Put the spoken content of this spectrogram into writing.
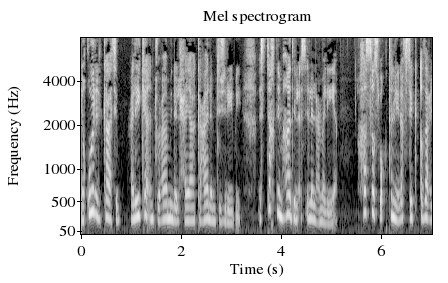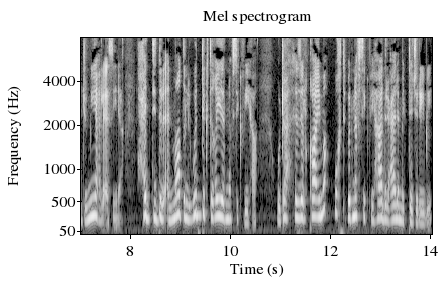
يقول الكاتب عليك أن تعامل الحياة كعالم تجريبي. استخدم هذه الأسئلة العملية. خصص وقتا لنفسك أضع جميع الأسئلة. حدد الأنماط اللي ودك تغير نفسك فيها. وجهز القائمة واختبر نفسك في هذا العالم التجريبي.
